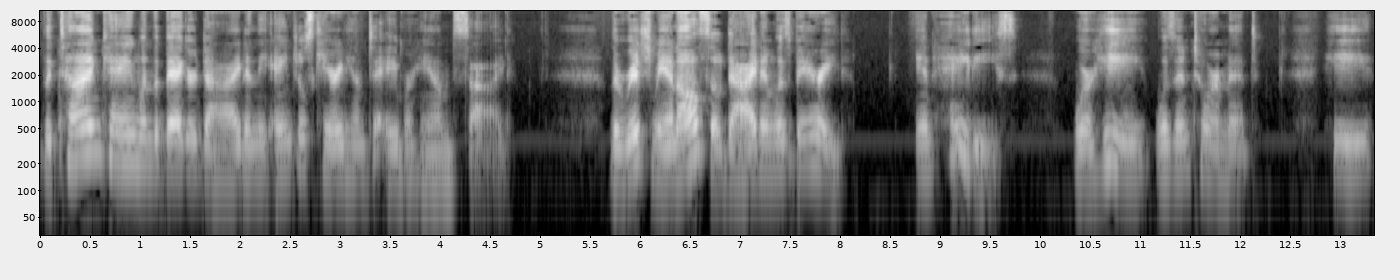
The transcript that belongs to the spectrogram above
The time came when the beggar died, and the angels carried him to Abraham's side. The rich man also died and was buried in Hades, where he was in torment. He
